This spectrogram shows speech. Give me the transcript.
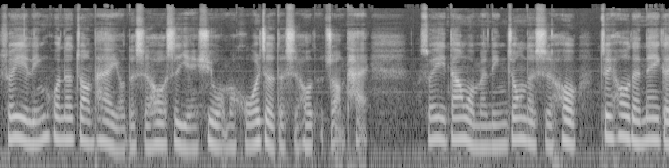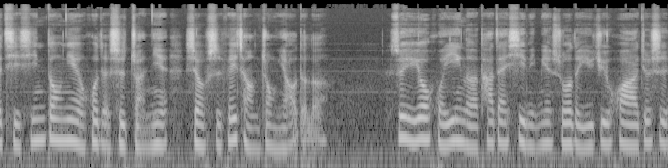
所以灵魂的状态有的时候是延续我们活着的时候的状态。所以当我们临终的时候，最后的那个起心动念或者是转念，就是非常重要的了。所以又回应了他在戏里面说的一句话，就是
